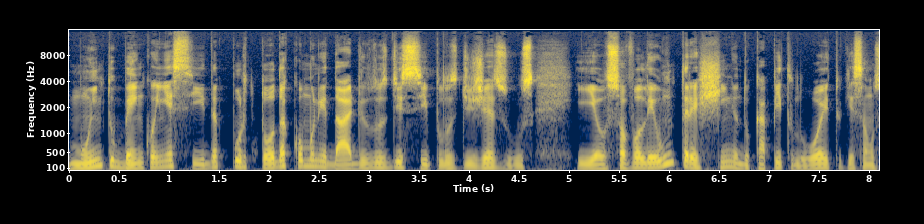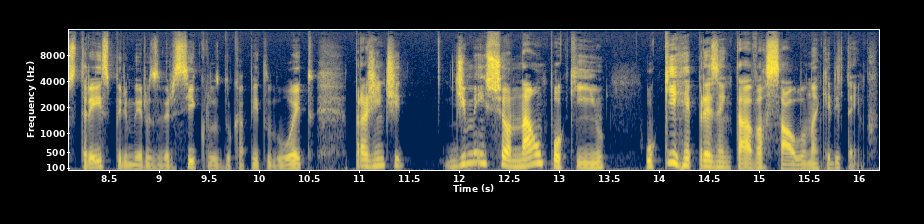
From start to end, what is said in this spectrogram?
muito bem conhecida por toda a comunidade dos discípulos de Jesus, e eu só vou ler um trechinho do capítulo 8, que são os três primeiros versículos do capítulo 8, para a gente dimensionar um pouquinho o que representava Saulo naquele tempo.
